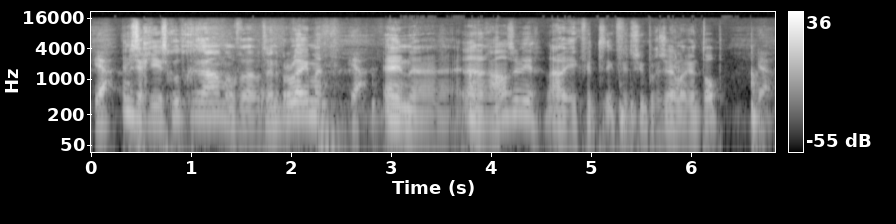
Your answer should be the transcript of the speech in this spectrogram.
Ja, En dan zeg je, is het goed gegaan? Of eh, wat zijn de problemen? ja, En, eh, en dan gaan ze weer. Nou, ik vind, ik vind het super gezellig en top. ja.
